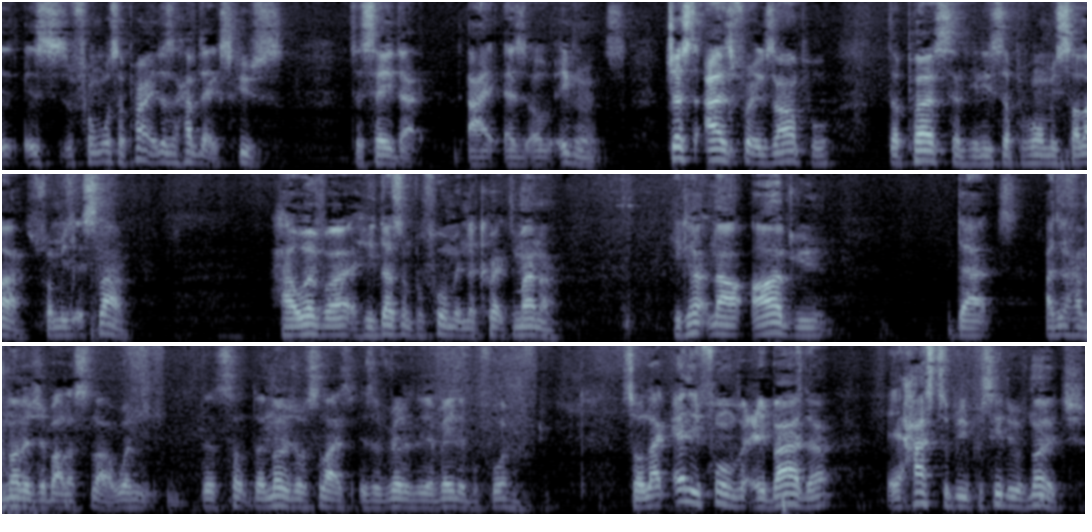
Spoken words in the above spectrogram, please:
it- it's from what's apparent, he doesn't have that excuse to say that I, as of ignorance. Just as, for example, the person he needs to perform his salah from his Islam. However, he doesn't perform it in the correct manner. He cannot now argue that I didn't have knowledge about the salah when the, the knowledge of salah is, is readily available for him. So, like any form of ibadah, it has to be preceded with knowledge.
